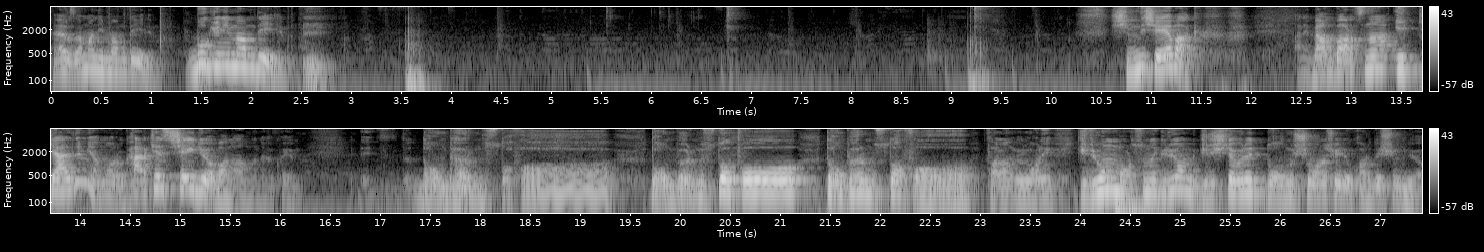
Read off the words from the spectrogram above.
Her zaman imam değilim. Bugün imam değilim. Şimdi şeye bak. Hani ben Bartın'a ilk geldim ya moruk. Herkes şey diyor bana amına koyayım. Damper Mustafa. Damper Mustafa. Damper Mustafa. Falan böyle hani gidiyorum Bartın'a giriyorum. Girişte böyle dolmuşçu bana şey diyor kardeşim diyor.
